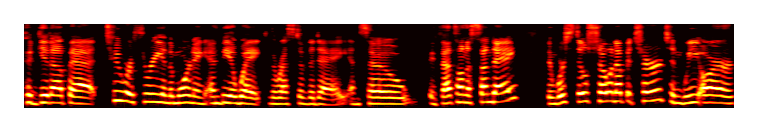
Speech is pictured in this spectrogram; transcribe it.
could get up at two or three in the morning and be awake the rest of the day. And so, if that's on a Sunday, then we're still showing up at church and we are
